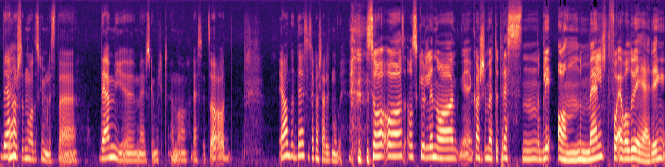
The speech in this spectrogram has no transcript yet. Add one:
det er ja. kanskje noe av det skumleste Det er mye mer skummelt enn å lese ut. Så ja, det, det syns jeg kanskje er litt modig. så å, skulle nå eh, kanskje møte pressen, bli anmeldt, få evaluering,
